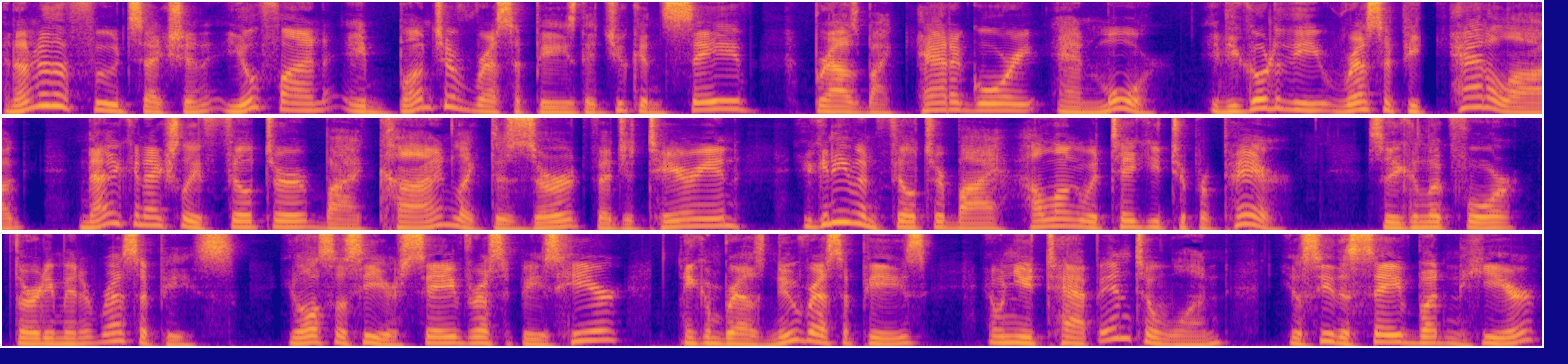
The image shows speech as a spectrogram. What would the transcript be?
And under the food section, you'll find a bunch of recipes that you can save, browse by category, and more. If you go to the recipe catalog, now you can actually filter by kind, like dessert, vegetarian. You can even filter by how long it would take you to prepare. So you can look for 30 minute recipes. You'll also see your saved recipes here. You can browse new recipes, and when you tap into one, You'll see the save button here.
